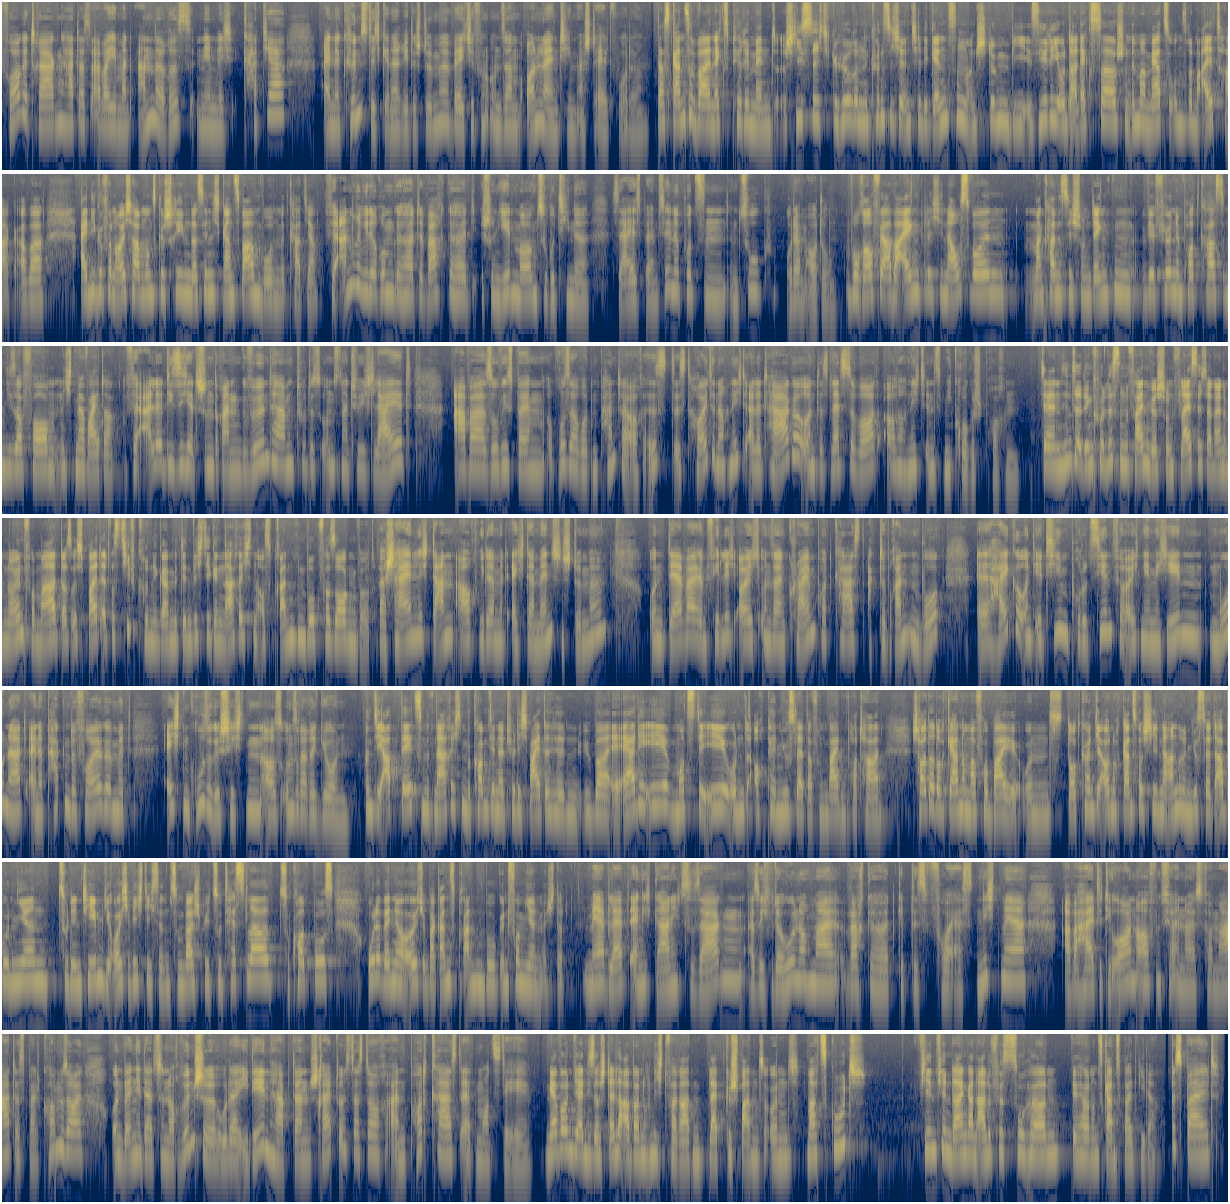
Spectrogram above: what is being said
Vorgetragen hat das aber jemand anderes, nämlich Katja, eine künstlich generierte Stimme, welche von unserem Online-Team erstellt wurde. Das Ganze war ein Experiment. Schließlich gehören künstliche Intelligenzen und Stimmen wie Siri und Alexa schon immer mehr zu unserem Alltag. Aber einige von euch haben uns geschrieben, dass sie nicht ganz warm wurden mit Katja. Für andere wiederum gehörte Wach gehört schon jeden Morgen zur Routine, sei es beim Zähneputzen, im Zug oder im Auto. Worauf wir aber eigentlich hinaus wollen, man kann es sich schon denken, wir führen den Podcast in dieser Form nicht mehr weiter. Für alle, die sich jetzt schon dran gewöhnt haben, tut es uns natürlich leid. Aber so wie es beim rosaroten Panther auch ist, ist heute noch nicht alle Tage und das letzte Wort auch noch nicht ins Mikro gesprochen. Denn hinter den Kulissen feiern wir schon fleißig an einem neuen Format, das euch bald etwas tiefgründiger mit den wichtigen Nachrichten aus Brandenburg versorgen wird. Wahrscheinlich dann auch wieder mit echter Menschenstimme. Und derweil empfehle ich euch unseren Crime-Podcast Akte Brandenburg. Äh, Heike und ihr Team produzieren für euch nämlich jeden Monat eine packende Folge mit echten Gruselgeschichten aus unserer Region. Und die Updates mit Nachrichten bekommt ihr natürlich weiterhin über rr.de, mods.de und auch per Newsletter von beiden Portalen. Schaut da doch gerne mal vorbei und dort könnt ihr auch noch ganz verschiedene andere Newsletter abonnieren zu den Themen, die euch wichtig sind, zum Beispiel zu Tesla, zu Cottbus oder wenn ihr euch über ganz Brandenburg informieren möchtet. Mehr bleibt eigentlich gar nicht zu sagen. Also ich wiederhole nochmal, wach gehört gibt es vorerst nicht mehr, aber haltet die Ohren offen für ein neues Format, das bald kommen soll. Und wenn ihr dazu noch Wünsche oder Ideen habt, dann schreibt uns das doch an podcast.mods.de. Mehr wollen wir an dieser Stelle aber noch nicht verraten. Bleibt gespannt und macht's gut. Vielen, vielen Dank an alle fürs Zuhören. Wir hören uns ganz bald wieder. Bis bald.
